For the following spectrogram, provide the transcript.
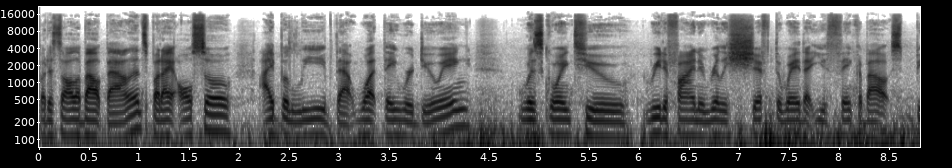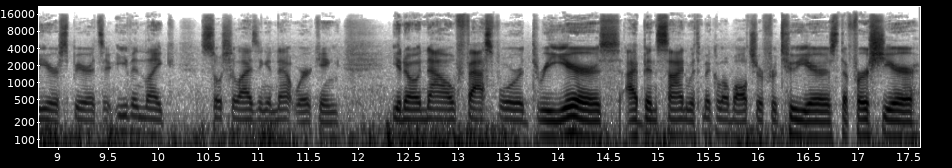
but it's all about balance. But I also, I believe that what they were doing was going to redefine and really shift the way that you think about beer, spirits, or even like socializing and networking. You know, now fast forward three years, I've been signed with Michelob Ultra for two years. The first year,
